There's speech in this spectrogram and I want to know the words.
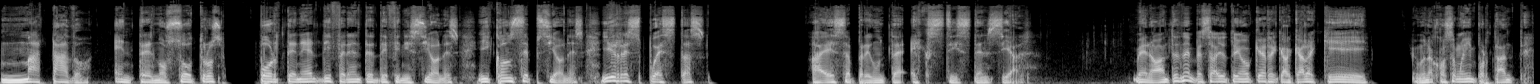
matado entre nosotros por tener diferentes definiciones y concepciones y respuestas a esa pregunta existencial. Bueno, antes de empezar yo tengo que recalcar aquí una cosa muy importante,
